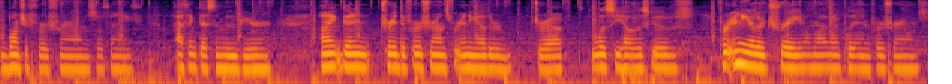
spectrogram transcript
a bunch of first rounds, I think. I think that's the move here. I ain't gonna trade the first rounds for any other draft let's see how this goes. For any other trade, I'm not to put in first rounds.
